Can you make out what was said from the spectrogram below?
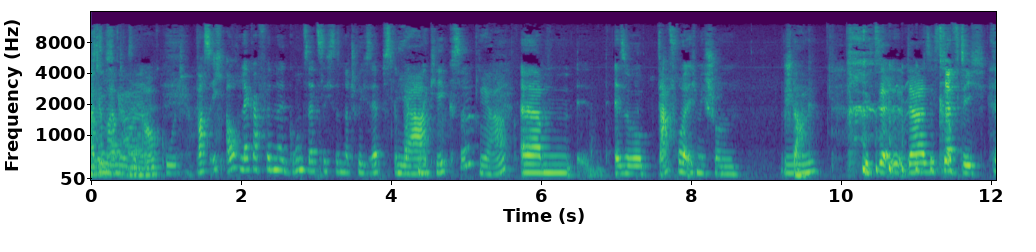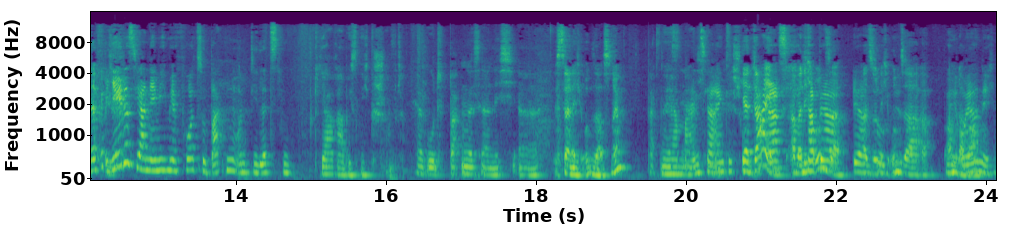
gut. Gebrannte das Mandeln ist sind auch gut. Was ich auch lecker finde, grundsätzlich sind natürlich selbstgebackene Ja. Kekse. Ja. Ähm, also da freue ich mich schon stark. Mhm. Ja, äh, da siehst du- Kräftig. Jedes Jahr nehme ich mir vor zu backen und die letzten Jahre habe ich es nicht geschafft. Ja gut, Backen ist ja nicht... Äh, Ist ja nicht unsers, ne? Backen Ja, ist meins ja meins. eigentlich schon. Ja, deins, aber ich nicht unser. Ja, ja, also so, nicht ja. unser Nee, euer nicht.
